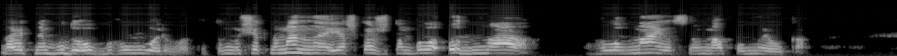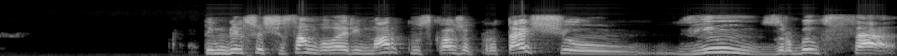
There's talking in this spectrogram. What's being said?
навіть не буду обговорювати. Тому що, як на мене, я ж кажу, там була одна головна і основна помилка. Тим більше, що сам Валерій Маркус каже про те, що він зробив все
